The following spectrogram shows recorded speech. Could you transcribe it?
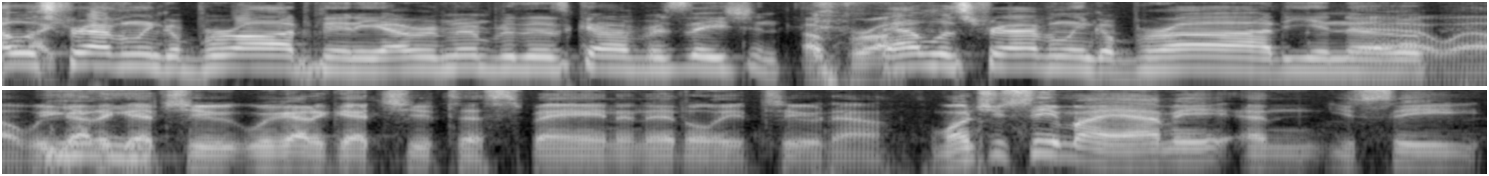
That I was like- traveling abroad, Vinny. I remember this conversation. Abroad. That was traveling abroad. You know. Yeah, well, we got to get you. We got to get you to Spain and Italy too. Now, once you see Miami and you see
